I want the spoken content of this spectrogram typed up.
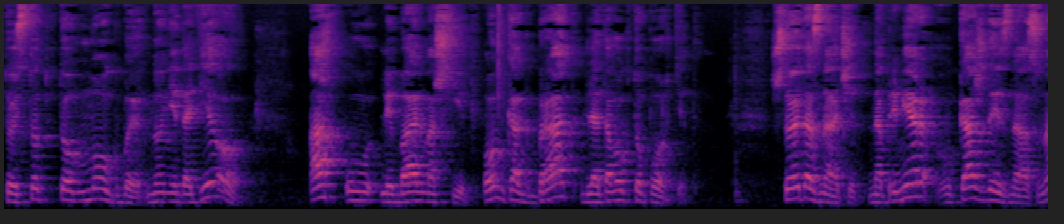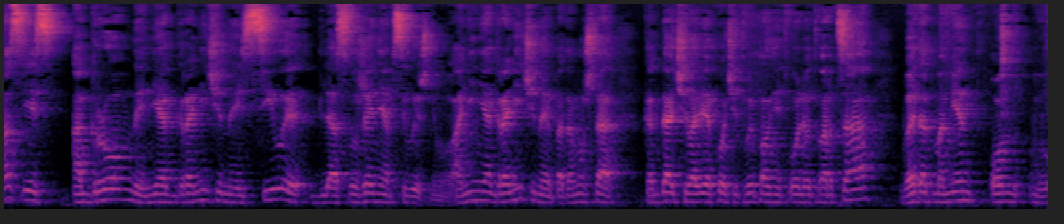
то есть тот, кто мог бы, но не доделал, ах у Либаль Машхит, он как брат для того, кто портит. Что это значит? Например, у каждого из нас, у нас есть огромные, неограниченные силы для служения Всевышнему. Они неограниченные, потому что, когда человек хочет выполнить волю Творца, в этот момент он,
